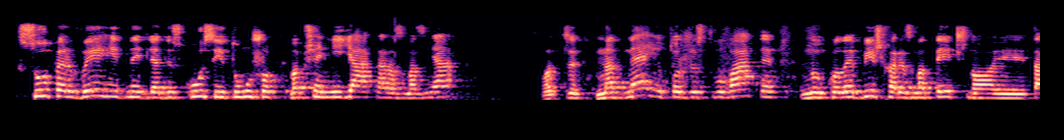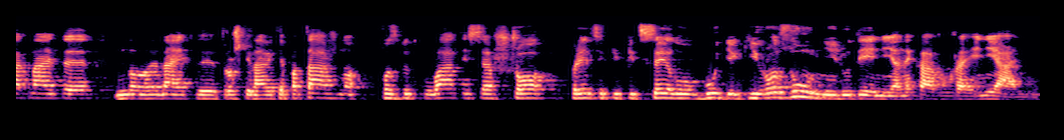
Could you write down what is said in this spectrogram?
супервигідний для дискусії, тому що взагалі ніяка розмазня. От над нею торжествувати, ну коли більш харизматично і так знаєте, ну знаєте, трошки навіть епатажно позбиткуватися, що в принципі під силу будь-якій розумній людині, я не кажу вже геніальній.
